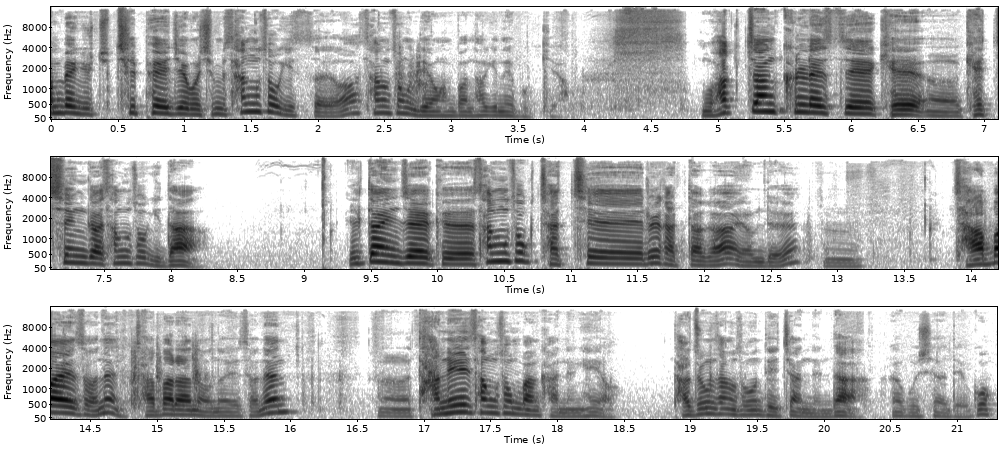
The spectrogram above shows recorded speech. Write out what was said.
367페이지에 보시면 상속 있어요. 상속 내용 한번 확인해 볼게요. 뭐 확장 클래스의 계, 어, 계층과 상속이다. 일단 이제 그 상속 자체를 갖다가 여러분들 음, 자바에서는 자바라는 언어에서는 어, 단일 상속만 가능해요. 다중 상속은 되지 않는다 라고 보셔야 되고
